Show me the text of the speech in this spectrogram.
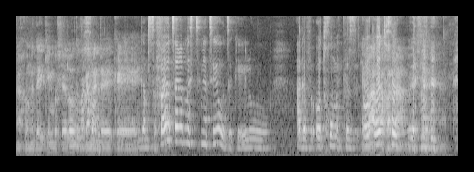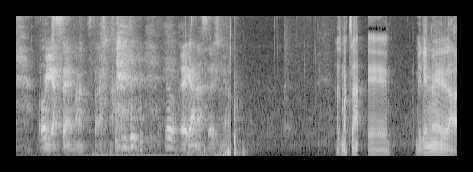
אנחנו מדייקים בשאלות, אז גם נכון. נדייק... אה, גם שפה יוצרת מציאות, זה כאילו... אגב, עוד תחום כזה, עוד למה עוד תחום. עוד- מיישם, אה? סתם. לא, רגע, נעשה שנייה. אז מצא, אה, מילים, אה,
